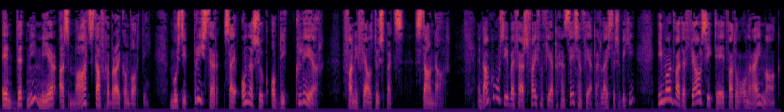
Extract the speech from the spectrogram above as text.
en dit nie meer as maatstaf gebruik kon word nie, moes die priester sy ondersoek op die kleur van die vel toespits staan daar. En dan kom ons hier by vers 45 en 46. Luister so 'n bietjie. Iemand wat 'n velsiekte het wat hom onrein maak,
